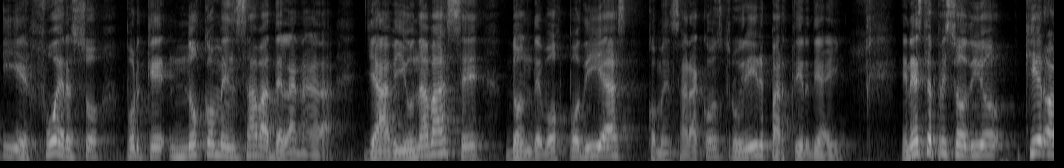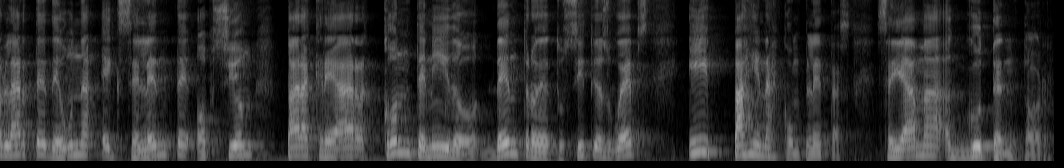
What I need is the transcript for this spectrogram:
y esfuerzo porque no comenzabas de la nada. Ya había una base donde vos podías comenzar a construir y partir de ahí. En este episodio quiero hablarte de una excelente opción para crear contenido dentro de tus sitios web y páginas completas. Se llama Gutentor.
